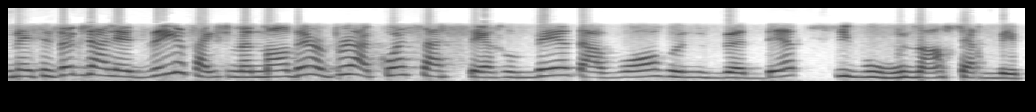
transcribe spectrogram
Mais c'est ça que j'allais dire. Fait que je me demandais un peu à quoi ça servait d'avoir une vedette si vous vous en servez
